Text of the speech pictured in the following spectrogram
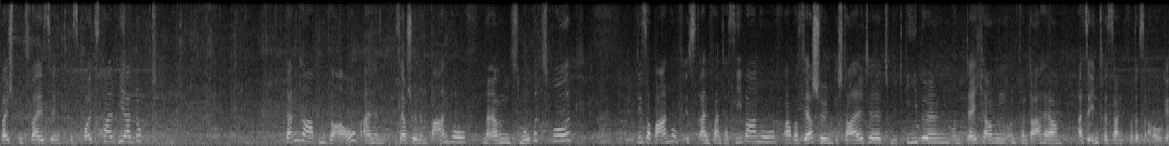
beispielsweise das Kreuztalviadukt. Dann haben wir auch einen sehr schönen Bahnhof namens Moritzburg. Dieser Bahnhof ist ein Fantasiebahnhof, aber sehr schön gestaltet mit Giebeln und Dächern und von daher also interessant für das Auge.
